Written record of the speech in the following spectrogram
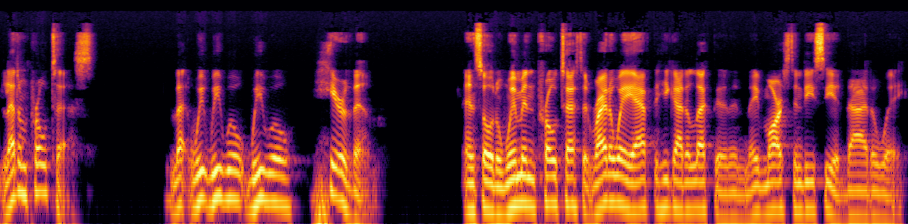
Let them protest. Let we we will we will hear them. And so the women protested right away after he got elected, and they marched in D.C. It died away.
